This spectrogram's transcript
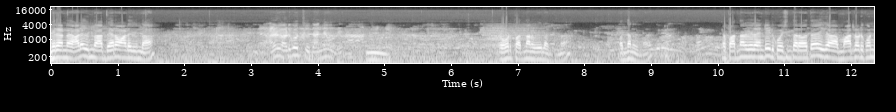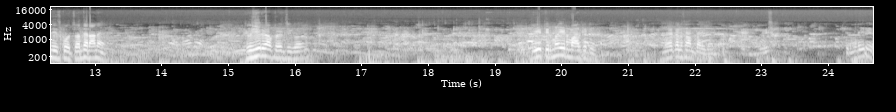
మీరు అన్న ఆడేది ఉందా? బేరం ఆడేది ఉందా? అడుగు అడగొచ్చు దాన్నే ఉంది. ఒకటి పద్నాలుగు వేలు అంటున్నా. పద్నాలుగు? ఇక పద్నాలుగు వేలు అంటే ఇక్కడికి వచ్చిన తర్వాత ఇక మాట్లాడుకొని తీసుకోవచ్చు. అంతే నానే? చూసిరుగా ఫ్రెండ్స్ ఇగో. ఇది తిరుమలగిరి మార్కెట్ ఇది. మేకల సంత ఇది తిరుమలగిరి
